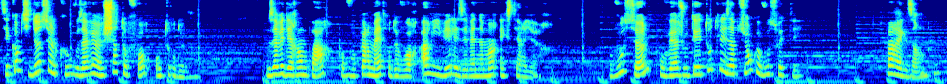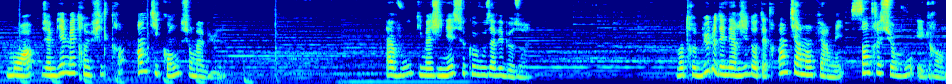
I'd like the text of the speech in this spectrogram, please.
C'est comme si d'un seul coup vous avez un château fort autour de vous. Vous avez des remparts pour vous permettre de voir arriver les événements extérieurs. Vous seul pouvez ajouter toutes les options que vous souhaitez. Par exemple, moi, j'aime bien mettre un filtre anti-con sur ma bulle. À vous d'imaginer ce que vous avez besoin. Votre bulle d'énergie doit être entièrement fermée, centrée sur vous et grande.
